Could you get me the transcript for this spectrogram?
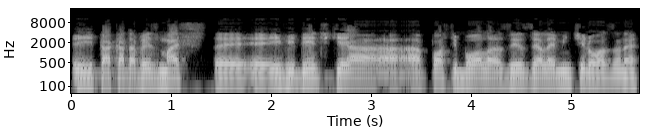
e está cada vez mais é, é, evidente que a, a, a posse de bola, às vezes, ela é mentirosa, né?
